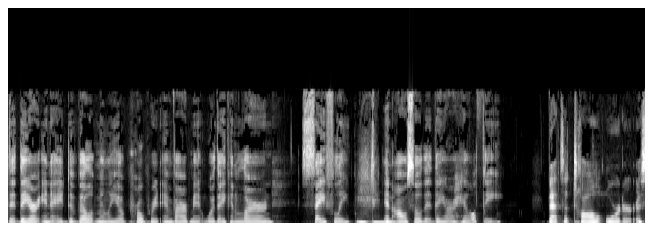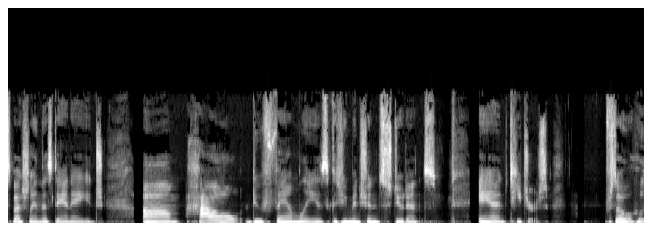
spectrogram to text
that they are in a developmentally appropriate environment where they can learn safely mm-hmm. and also that they are healthy that's a tall order especially in this day and age um, how do families, because you mentioned students and teachers, so who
